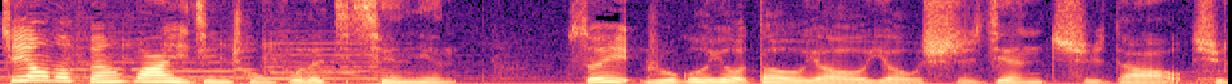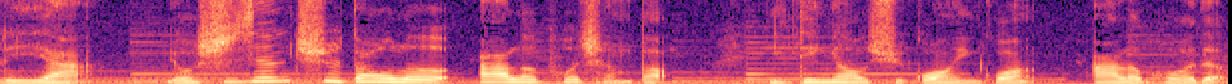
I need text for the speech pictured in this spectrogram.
这样的繁华已经重复了几千年。所以，如果有豆友有时间去到叙利亚，有时间去到了阿勒颇城堡，一定要去逛一逛阿勒颇的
